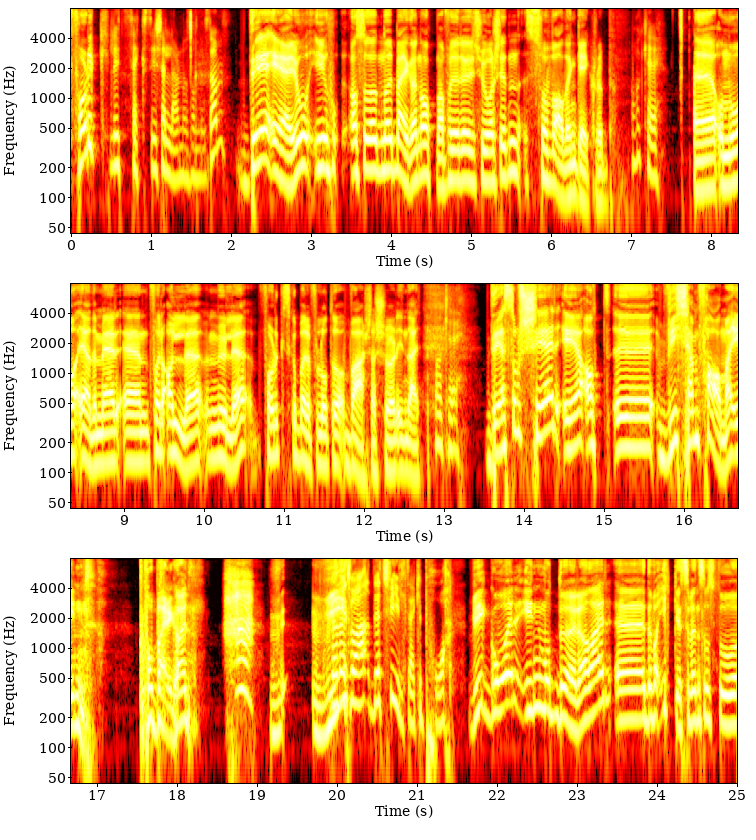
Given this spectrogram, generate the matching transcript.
Folk Litt sex i kjelleren og sånn, liksom. Det er jo i, Altså, når Bergan åpna for 20 år siden, så var det en gayklubb. Okay. Eh, og nå er det mer en for alle mulige. Folk skal bare få lov til å være seg sjøl inn der. Okay. Det som skjer, er at eh, vi kommer faen meg inn på Bergan. Vi, vi, Men vet du hva, det tvilte jeg ikke på. vi går inn mot døra der. Eh, det var ikke Sven som sto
